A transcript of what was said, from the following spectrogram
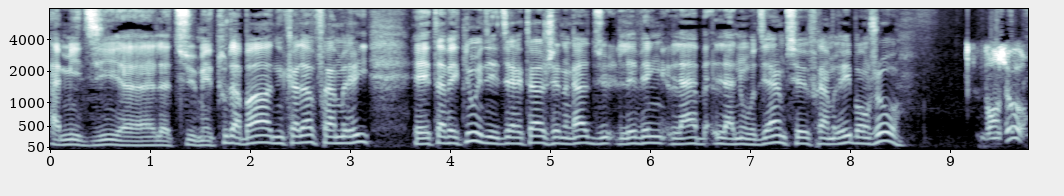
à midi euh, là-dessus. Mais tout d'abord, Nicolas Framery est avec nous. Il est directeur général du Living Lab Lanaudière. Monsieur Framery, bonjour. Bonjour.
